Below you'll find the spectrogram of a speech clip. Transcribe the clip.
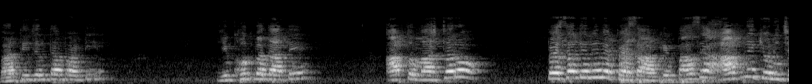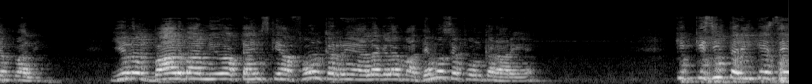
भारतीय जनता पार्टी है। ये खुद बताते हैं। आप तो मास्टर हो। पैसा देने में पैसा आपके पास है। आपने क्यों नहीं छपवा ली? ये लोग बार बार न्यूयॉर्क टाइम्स के यहाँ फ़ोन कर रहे हैं अलग अलग माध्यमों से फ़ोन करा रहे हैं कि किसी तरीके से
